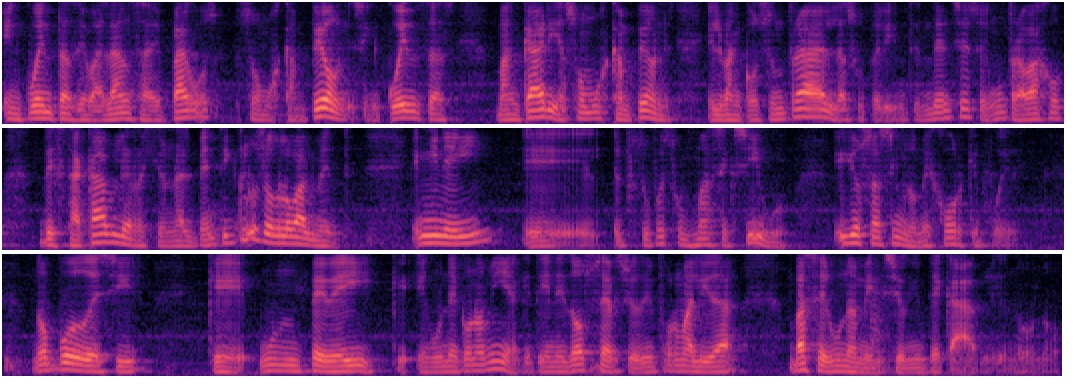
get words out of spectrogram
En cuentas de balanza de pagos somos campeones, en cuentas bancarias somos campeones. El Banco Central, la Superintendencia, en un trabajo destacable regionalmente, incluso globalmente. En INEI eh, el presupuesto es más exiguo. Ellos hacen lo mejor que pueden. No puedo decir que un PBI en una economía que tiene dos tercios de informalidad va a ser una medición impecable. No, no.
